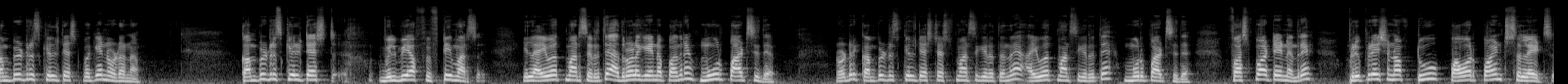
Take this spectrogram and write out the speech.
ಕಂಪ್ಯೂಟರ್ ಸ್ಕಿಲ್ ಟೆಸ್ಟ್ ಬಗ್ಗೆ ನೋಡೋಣ. Computer skill test will be of fifty marks ಇಲ್ಲಿ, ಐವತ್ತು ಮಾರ್ಕ್ಸ್ ಇರುತ್ತೆ. ಅದರೊಳಗೆ ಏನಪ್ಪ ಅಂದರೆ ಮೂರು ಪಾರ್ಟ್ಸ್ ಇದೆ. ನೋಡಿರಿ ಕಂಪ್ಯೂಟರ್ ಸ್ಕಿಲ್ ಟೆಸ್ಟ್ ಎಷ್ಟು ಮಾರ್ಕ್ಸ್ ಇರುತ್ತೆ ಅಂದರೆ ಐವತ್ತು ಮಾರ್ಕ್ಸ್ ಇರುತ್ತೆ, ಮೂರು ಪಾರ್ಟ್ಸ್ ಇದೆ. ಫಸ್ಟ್ ಪಾರ್ಟ್ ಏನಂದರೆ preparation of two PowerPoint slides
